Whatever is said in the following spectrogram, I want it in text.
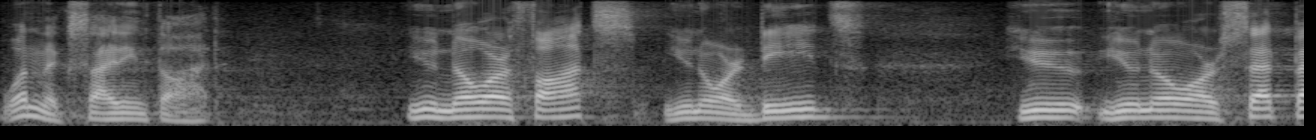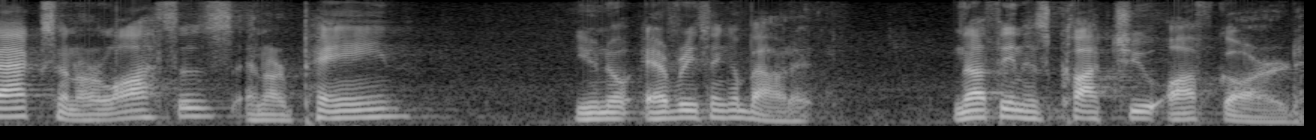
What an exciting thought. You know our thoughts, you know our deeds, you, you know our setbacks and our losses and our pain. You know everything about it. Nothing has caught you off guard.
